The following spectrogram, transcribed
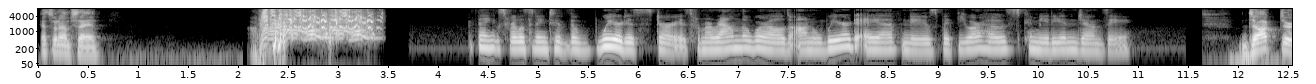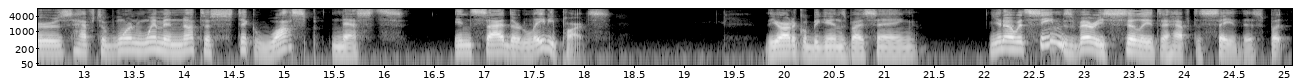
That's what I'm saying. Thanks for listening to the weirdest stories from around the world on Weird AF News with your host, comedian Jonesy. Doctors have to warn women not to stick wasp nests inside their lady parts. The article begins by saying, You know, it seems very silly to have to say this, but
